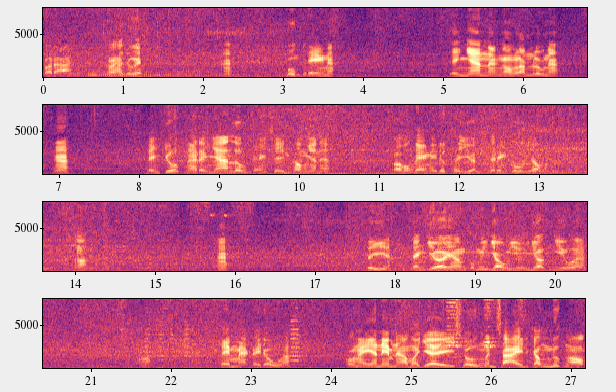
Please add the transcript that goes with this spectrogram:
Quá đã. Rồi hạ xuống đi bốn cái đèn nè. Đèn nhan nè, ngon lành luôn nè. Ha. Đèn trước nè, đèn nhan luôn, đèn xịn không nha nè và bóng đèn này đứt hay gì à? cái đèn cua trong à? đó. Ha. Ti nè, đáng giới không? Có miếng dầu nhiều, nhớt nhiễu ha. Đó. Tem mạc đầy đủ ha. Con này anh em nào mà về xưởng mình xài trong nước ngọt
